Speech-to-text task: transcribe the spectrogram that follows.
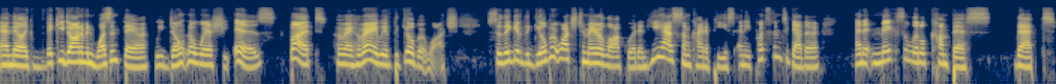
And they're like, Vicky Donovan wasn't there. We don't know where she is, but hooray, hooray, we have the Gilbert Watch. So they give the Gilbert Watch to Mayor Lockwood, and he has some kind of piece, and he puts them together, and it makes a little compass that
